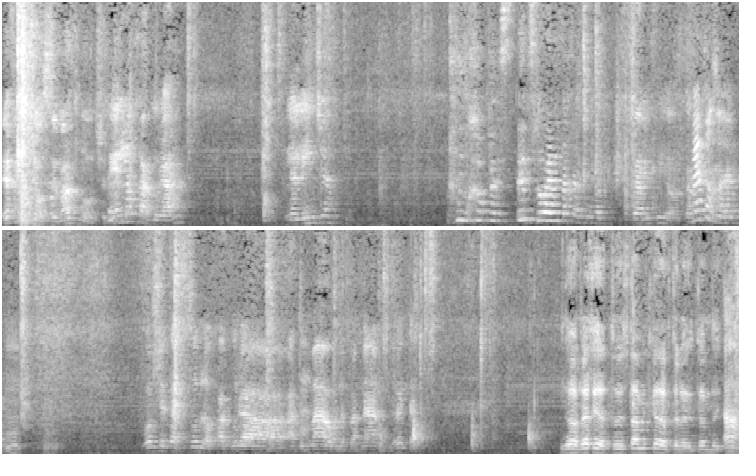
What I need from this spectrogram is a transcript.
איך נינג'ה עושה? מה התנועות שלו? אין לו חגורה ללינג'ה? הוא מחפש. אצלו אין את החגורה. צריך להיות. בטח זה. או שתעשו לו חגורה אדומה או לבנה, לא יודעת. לא, לכי, את סתם מתקרבת אליי יותר מדי. אה,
